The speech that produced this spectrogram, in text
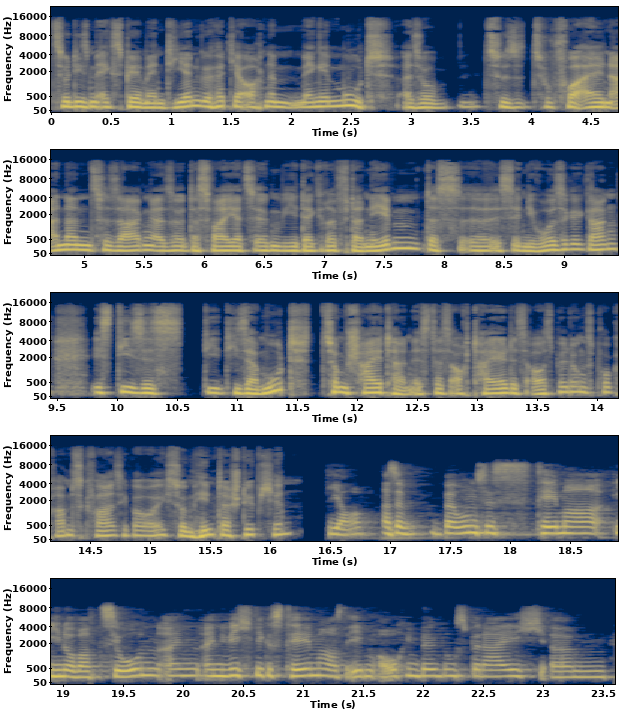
zu diesem Experimentieren gehört ja auch eine Menge Mut. Also zu, zu vor allen anderen zu sagen, also das war jetzt irgendwie der Griff daneben, das äh, ist in die Hose gegangen. Ist dieses die, dieser Mut zum Scheitern, ist das auch Teil des Ausbildungsprogramms quasi bei euch, so im Hinterstübchen? Ja, also bei uns ist Thema Innovation ein, ein wichtiges Thema, also eben auch im Bildungsbereich. Ähm,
